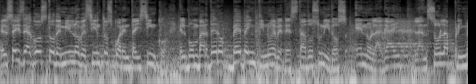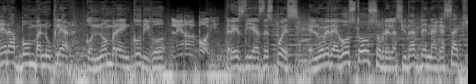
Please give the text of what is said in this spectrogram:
El 6 de agosto de 1945, el bombardero B-29 de Estados Unidos, Enola Gay, lanzó la primera bomba nuclear, con nombre en código Little Boy. Tres días después, el 9 de agosto, sobre la ciudad de Nagasaki,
